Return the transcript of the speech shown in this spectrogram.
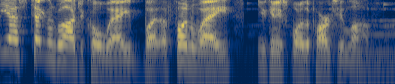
yes technological way, but a fun way you can explore the parks you love.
